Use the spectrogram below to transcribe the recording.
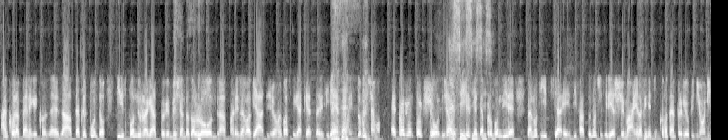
ancora bene che cos'è, esatto. E a quel punto gli risponde un ragazzo che invece è andato a Londra a fare il lavapiatti, dice come posso che è sta resilienza? Poi, insomma diciamo è proprio un talk show, diciamo Eh che sì, si cerca sì, di sì, sì. approfondire la notizia e di fatto non ci si riesce mai, alla fine vincono sempre le opinioni.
